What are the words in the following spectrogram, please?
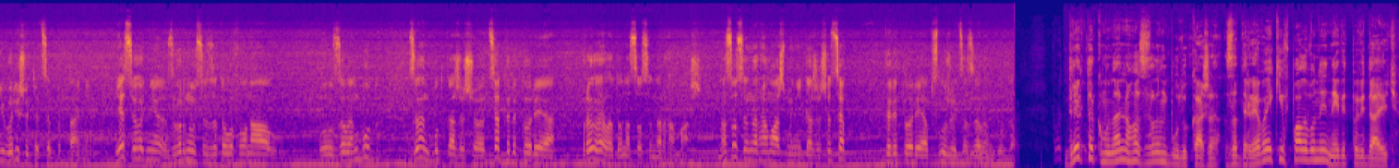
і вирішуйте це питання. Я сьогодні звернувся, зателефонував у Зеленбуд. Зеленбуд каже, що ця територія прилегла до насосу Енергомаш. Насос Енергомаш мені каже, що ця територія обслужується Зеленбудом. Директор комунального Зеленбуду каже, за дерева, які впали, вони не відповідають.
